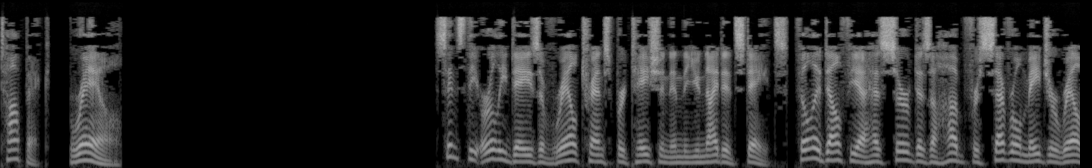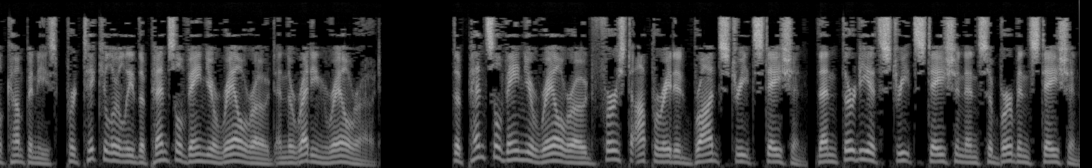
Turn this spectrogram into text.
Topic: Rail Since the early days of rail transportation in the United States, Philadelphia has served as a hub for several major rail companies, particularly the Pennsylvania Railroad and the Reading Railroad. The Pennsylvania Railroad first operated Broad Street Station, then 30th Street Station and Suburban Station,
